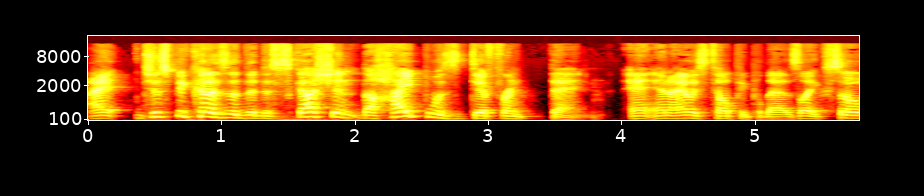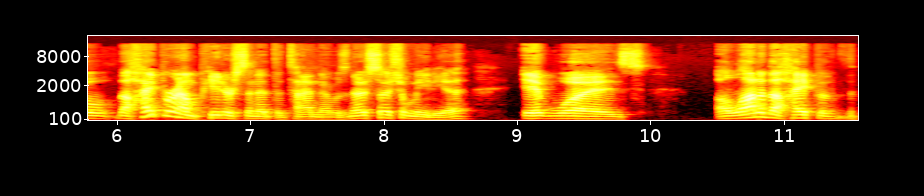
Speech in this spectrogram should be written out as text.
I just because of the discussion, the hype was different then. And, and I always tell people that it's like so the hype around Peterson at the time, there was no social media. It was a lot of the hype of the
